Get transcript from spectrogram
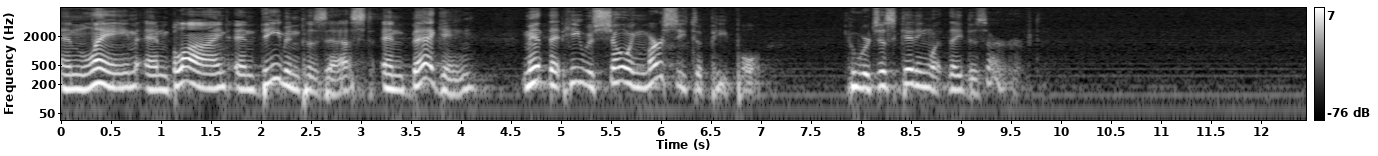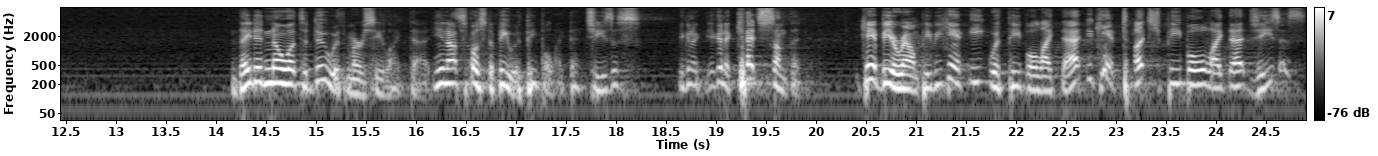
and lame and blind and demon possessed and begging meant that he was showing mercy to people who were just getting what they deserved. They didn't know what to do with mercy like that. You're not supposed to be with people like that, Jesus. You're going you're going to catch something. You can't be around people. You can't eat with people like that. You can't touch people like that, Jesus.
